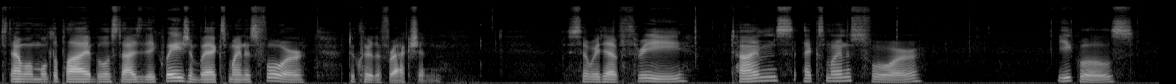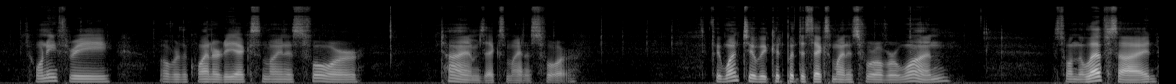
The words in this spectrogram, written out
So now we'll multiply both sides of the equation by x minus 4 to clear the fraction. So we'd have 3 times x minus 4 equals 23 over the quantity x minus 4 times x minus 4. If we want to, we could put this x minus 4 over 1, so on the left side,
